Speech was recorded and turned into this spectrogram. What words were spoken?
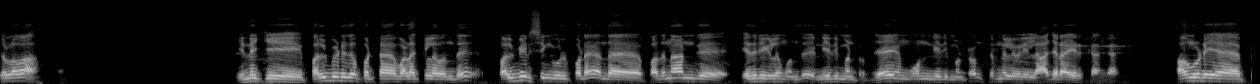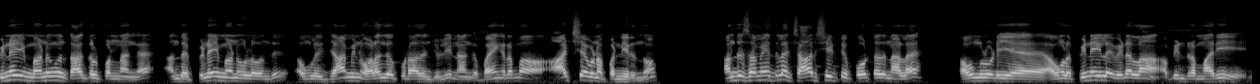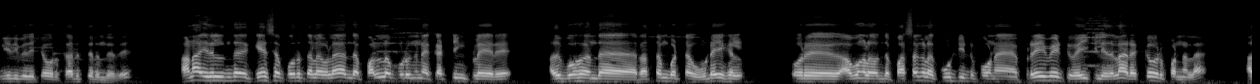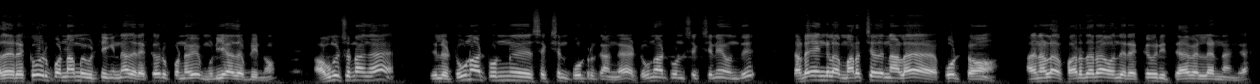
சொல்லவா? இன்னைக்கு பல்பிடுகப்பட்ட வழக்கில் வந்து பல்பீர் சிங் உள்பட அந்த பதினான்கு எதிரிகளும் வந்து நீதிமன்றம் ஜேஎம் ஒன் நீதிமன்றம் திருநெல்வேலியில் ஆஜராயிருக்காங்க. அவங்களுடைய பிணை மனுவும் தாக்கல் பண்ணாங்க. அந்த பிணை மனுவில் வந்து அவங்களுக்கு ஜாமீன் வழங்கக்கூடாதுன்னு சொல்லி நாங்கள் பயங்கரமாக ஆட்சேபனை பண்ணியிருந்தோம். அந்த சமயத்தில் சார்ஜ் ஷீட்டு போட்டதுனால அவங்களுடைய அவங்கள பிணையில் விடலாம் அப்படின்ற மாதிரி நீதிபதிட்ட ஒரு கருத்து இருந்தது. ஆனால் இதில் இந்த கேஸை பொறுத்தளவில் அந்த பல்ல பிடுங்கின கட்டிங் பிளேயரு அதுபோக அந்த ரத்தம் பட்ட உடைகள் ஒரு அவங்கள அந்த பசங்களை கூட்டிகிட்டு போன ப்ரைவேட் வெஹிக்கிள் இதெல்லாம் ரெக்கவர் பண்ணலை. அதை ரெக்கவர் பண்ணாமல் விட்டிங்கன்னா அதை ரெக்கவர் பண்ணவே முடியாது அப்படின்னும். அவங்க சொன்னாங்க இதில் டூ நாட் ஒன்று செக்ஷன் போட்டிருக்காங்க. டூ நாட் ஒன் செக்ஷனே வந்து தடயங்களை மறைச்சதுனால போட்டோம். அதனால் ஃபர்தராக வந்து ரெக்கவரி தேவையில்லைன்னாங்க.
